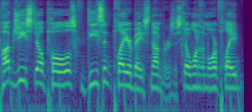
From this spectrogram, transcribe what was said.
PUBG still pulls decent player base numbers. It's still one of the more played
